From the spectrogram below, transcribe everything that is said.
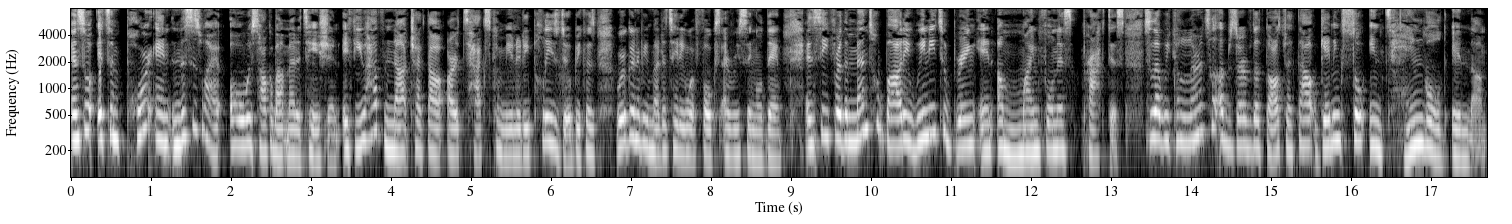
And so it's important. And this is why I always talk about meditation. If you have not checked out our text community, please do because we're going to be meditating with folks every single day. And see, for the mental body, we need to bring in a mindfulness practice practice so that we can learn to observe the thoughts without getting so entangled in them.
